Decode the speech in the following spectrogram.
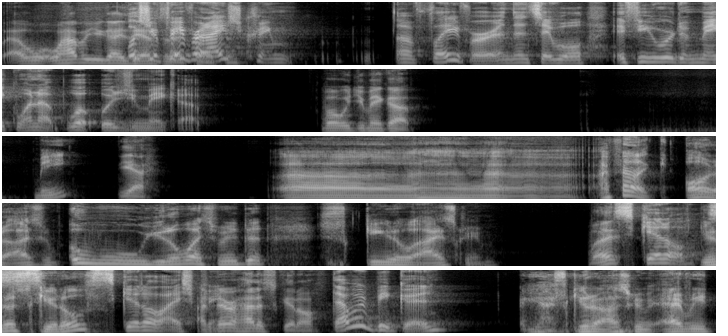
uh, well, how about you guys? What's your answer that favorite ice cream uh, flavor? And then say, well, if you were to make one up, what would you make up? What would you make up? me? Yeah. Uh, I feel like all the ice cream. Oh, you know what's really good? Skittle ice cream. What? Skittle. You know S- Skittles? Skittle ice cream. I've never had a Skittle. that would be good. Yeah, Skittle ice cream. Every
